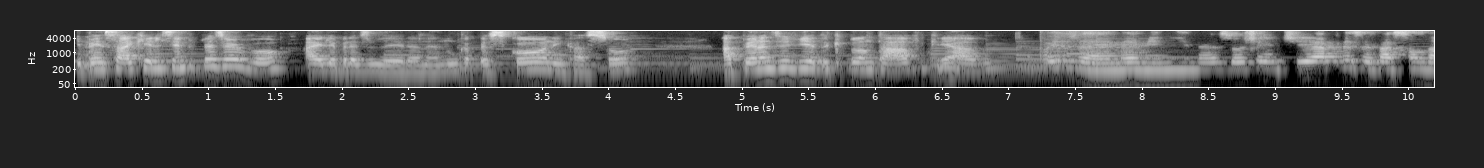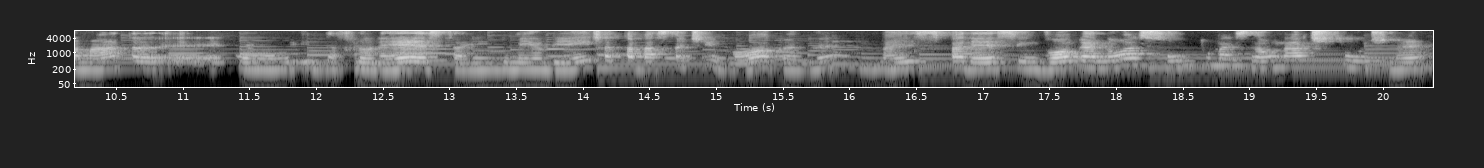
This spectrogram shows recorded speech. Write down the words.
E pensar que ele sempre preservou a ilha brasileira, né? Nunca pescou nem caçou, apenas vivia do que plantava e criava. Pois é, né, meninas? Hoje em dia a preservação da mata, é, é, da floresta e do meio ambiente está bastante em voga, né? Mas parece em voga no assunto, mas não na atitude, né?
